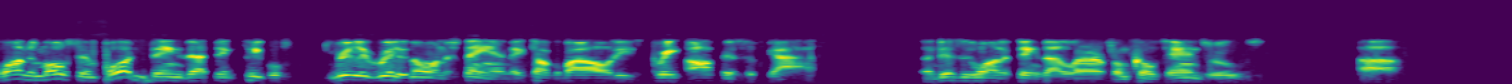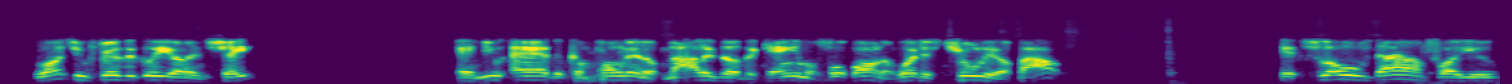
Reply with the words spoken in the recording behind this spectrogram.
One of the most important things I think people really, really don't understand, they talk about all these great offensive guys. And this is one of the things I learned from Coach Andrews. Uh, once you physically are in shape and you add the component of knowledge of the game of football and what it's truly about, it slows down for you.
